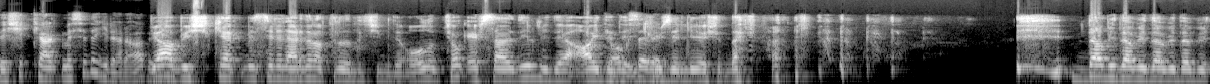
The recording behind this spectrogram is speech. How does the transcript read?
Beşik kertmesi de girer abi. Ya beşik kertmesini nereden hatırladın şimdi? Oğlum çok efsane değil miydi ya? Ay dede 250 yaşındaydı. dabi dabi dabi dabi.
